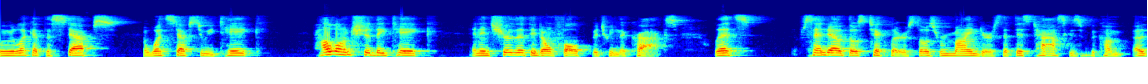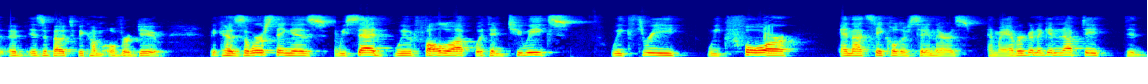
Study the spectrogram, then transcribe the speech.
When we look at the steps, what steps do we take? How long should they take? And ensure that they don't fall between the cracks. Let's send out those ticklers, those reminders that this task is become uh, is about to become overdue. Because the worst thing is, we said we would follow up within two weeks, week three, week four, and that stakeholder sitting there is, am I ever going to get an update? Did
